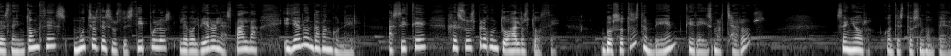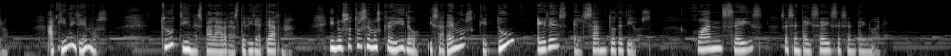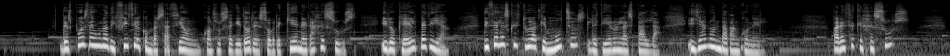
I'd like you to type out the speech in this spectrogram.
Desde entonces muchos de sus discípulos le volvieron la espalda y ya no andaban con él. Así que Jesús preguntó a los doce, ¿Vosotros también queréis marcharos? Señor, contestó Simón Pedro, ¿a quién iremos? Tú tienes palabras de vida eterna, y nosotros hemos creído y sabemos que tú eres el Santo de Dios. Juan 6, 66, 69. Después de una difícil conversación con sus seguidores sobre quién era Jesús y lo que él pedía, dice la escritura que muchos le dieron la espalda y ya no andaban con él. Parece que Jesús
